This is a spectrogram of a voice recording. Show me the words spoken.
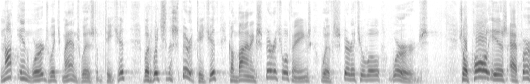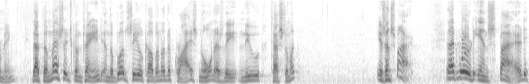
not in words which man's wisdom teacheth, but which the Spirit teacheth, combining spiritual things with spiritual words. So Paul is affirming that the message contained in the blood sealed covenant of Christ, known as the New Testament, is inspired. That word inspired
